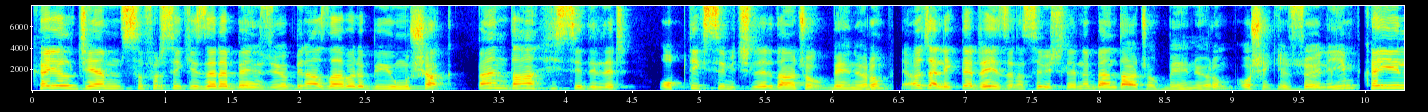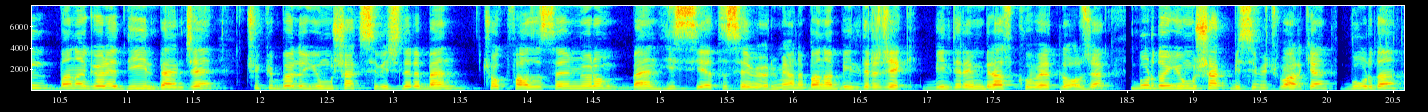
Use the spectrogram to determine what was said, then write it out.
Kail GM08'lere benziyor. Biraz daha böyle bir yumuşak. Ben daha hissedilir optik switchleri daha çok beğeniyorum. Ya özellikle Razer'ın switchlerini ben daha çok beğeniyorum. O şekilde söyleyeyim. Kail bana göre değil bence. Çünkü böyle yumuşak switchleri ben çok fazla sevmiyorum. Ben hissiyatı seviyorum. Yani bana bildirecek. Bildirim biraz kuvvetli olacak. Burada yumuşak bir switch varken burada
